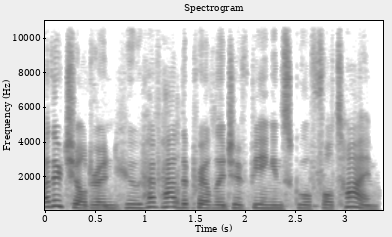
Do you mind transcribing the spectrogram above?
other children who have had the privilege of being in school full time.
